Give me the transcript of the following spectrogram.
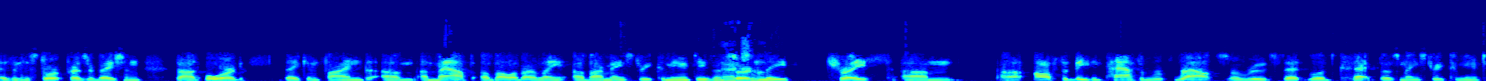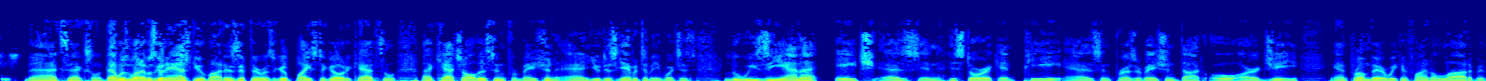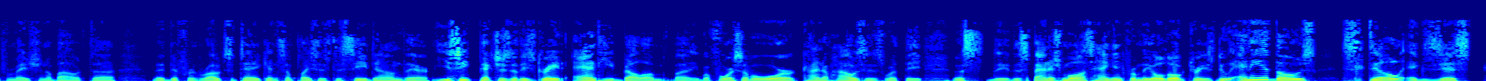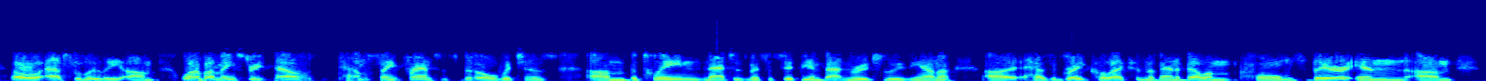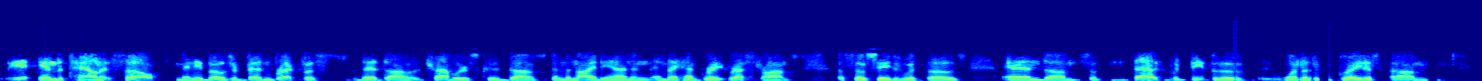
as in historic preservation dot org, they can find um, a map of all of our lane, of our Main Street communities and Excellent. certainly trace um, uh, off the beaten path routes or routes that would connect those Main Street communities. That's excellent. That was what I was going to ask you about: is if there was a good place to go to catch uh, catch all this information, and you just gave it to me, which is Louisiana H as in historic and P as in preservation dot org, and from there we can find a lot of information about. Uh, the different routes to take and some places to see down there. You see pictures of these great antebellum, uh, before Civil War kind of houses with the, the, the, the Spanish moss hanging from the old oak trees. Do any of those still exist? Oh, absolutely. Um, one of our Main Street towns, town St. Francisville, which is um, between Natchez, Mississippi, and Baton Rouge, Louisiana, uh, has a great collection of antebellum homes there in um, in the town itself. Many of those are bed and breakfasts that uh, travelers could uh, spend the night in, and, and they have great restaurants associated with those. And um, so that would be the one of the greatest um,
